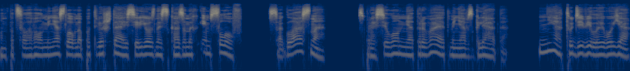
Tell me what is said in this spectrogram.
Он поцеловал меня, словно подтверждая серьезность сказанных им слов. «Согласна?» — спросил он, не отрывая от меня взгляда. «Нет», — удивила его я.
